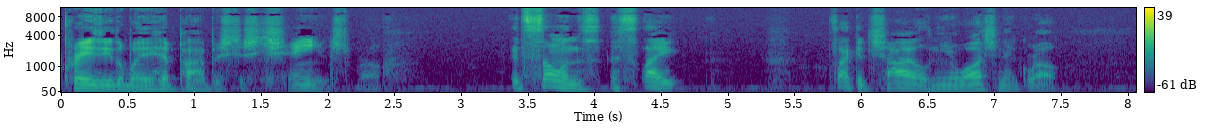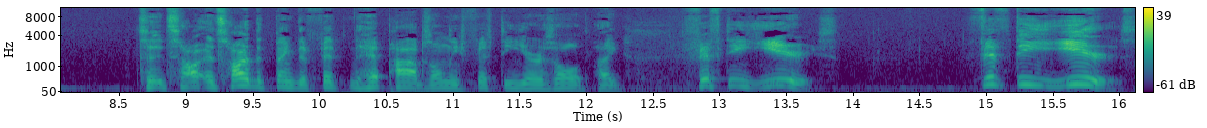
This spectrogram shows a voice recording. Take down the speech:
crazy the way hip hop has just changed, bro. It's so ins- it's like it's like a child and you're watching it grow. It's, hard it's hard to think that hip hop's only 50 years old. Like 50 years. 50 years.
